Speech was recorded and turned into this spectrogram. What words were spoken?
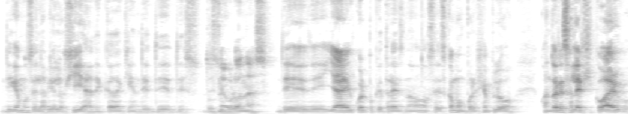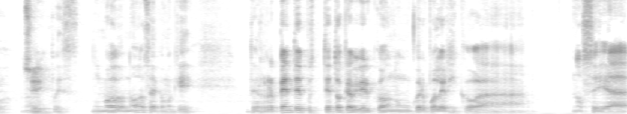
digamos, de la biología de cada quien, de... de, de, Tus neuronas. De, de ya el cuerpo que traes, ¿no? O sea, es como, por ejemplo, cuando eres alérgico a algo, Sí. Pues ni modo, ¿no? O sea, como que de repente pues te toca vivir con un cuerpo alérgico a, no sé, a,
